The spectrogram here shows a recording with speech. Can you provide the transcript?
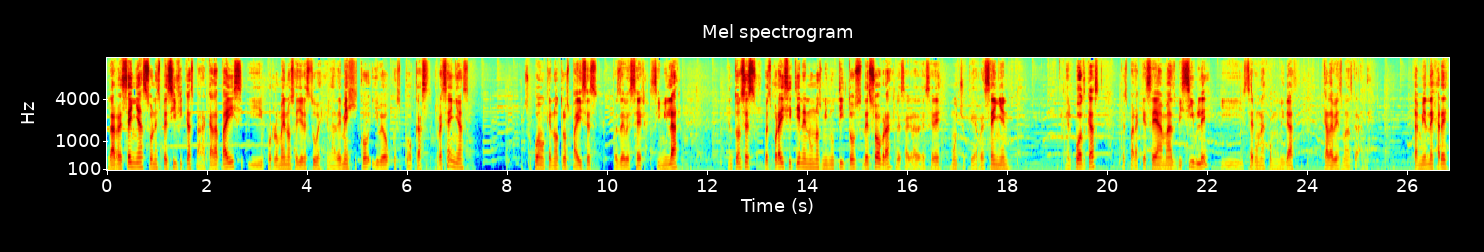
las reseñas son específicas para cada país y por lo menos ayer estuve en la de México y veo pues pocas reseñas. Supongo que en otros países pues debe ser similar. Entonces, pues por ahí si tienen unos minutitos de sobra, les agradeceré mucho que reseñen el podcast, pues para que sea más visible y ser una comunidad cada vez más grande. También dejaré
